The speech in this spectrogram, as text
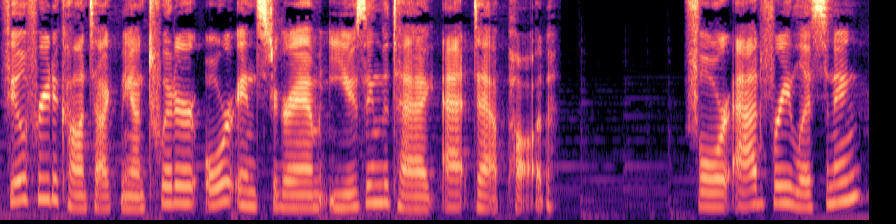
feel free to contact me on Twitter or Instagram using the tag at DAPPod. For ad-free listening,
